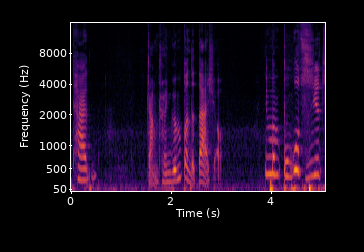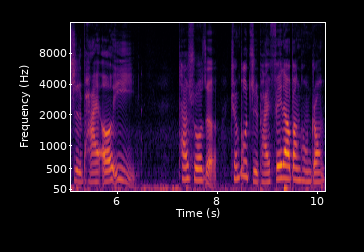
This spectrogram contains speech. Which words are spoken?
她。长成原本的大小，你们不过只是些纸牌而已。他说着，全部纸牌飞到半空中，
